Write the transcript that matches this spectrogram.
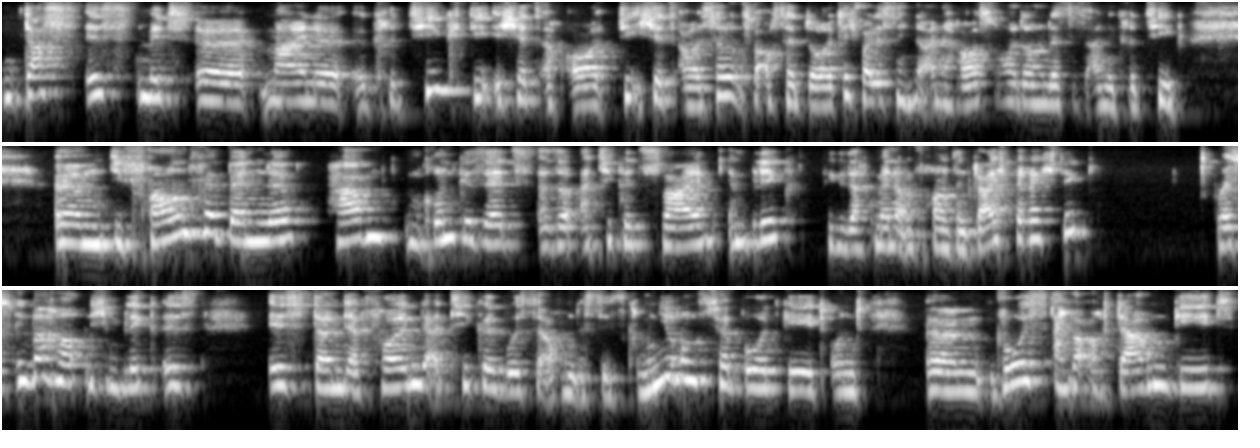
das ist mit äh, meine Kritik, die ich jetzt auch, die ich jetzt äußere, und zwar auch sehr deutlich, weil es nicht nur eine Herausforderung, das ist eine Kritik. Ähm, die Frauenverbände haben im Grundgesetz, also Artikel 2 im Blick. Wie gesagt, Männer und Frauen sind gleichberechtigt. Was überhaupt nicht im Blick ist, ist dann der folgende Artikel, wo es ja auch um das Diskriminierungsverbot geht und ähm, wo es einfach auch darum geht,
